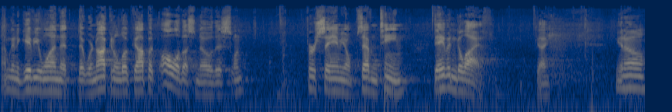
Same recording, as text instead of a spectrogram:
I'm going to give you one that, that we're not going to look up, but all of us know this one. 1 Samuel 17, David and Goliath. Okay? You know,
